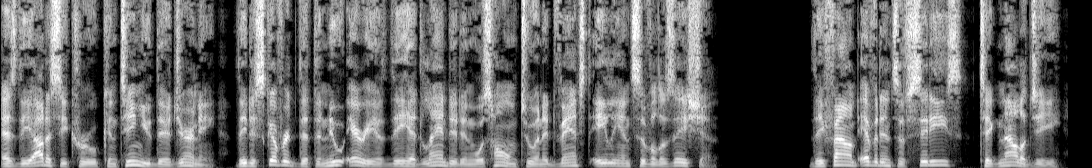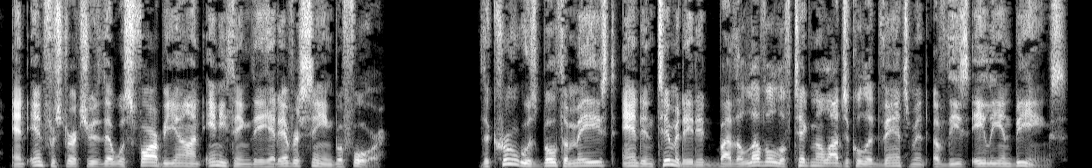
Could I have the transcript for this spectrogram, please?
As the Odyssey crew continued their journey, they discovered that the new area they had landed in was home to an advanced alien civilization. They found evidence of cities, technology, and infrastructure that was far beyond anything they had ever seen before. The crew was both amazed and intimidated by the level of technological advancement of these alien beings.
